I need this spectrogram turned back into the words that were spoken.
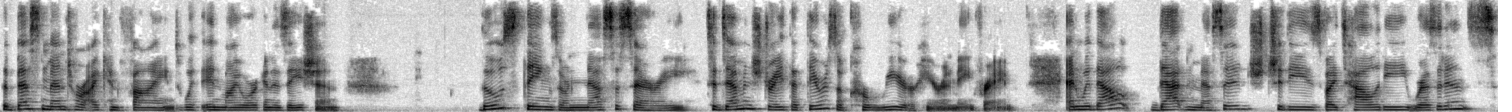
the best mentor I can find within my organization. Those things are necessary to demonstrate that there is a career here in mainframe. And without that message to these vitality residents,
